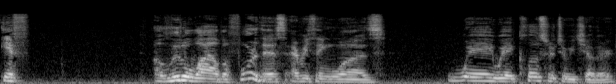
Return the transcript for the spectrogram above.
if a little while before this, everything was way, way closer to each other,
